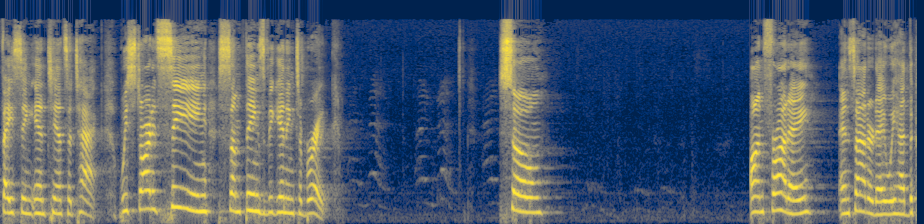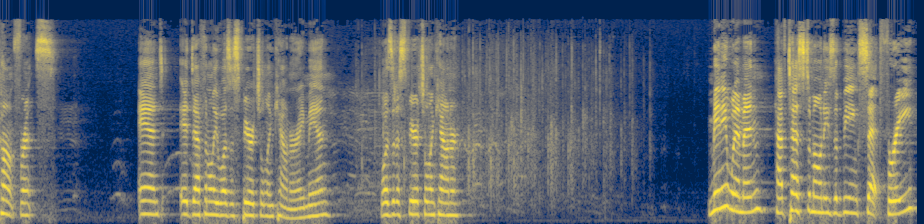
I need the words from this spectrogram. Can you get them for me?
facing intense attack. We started seeing some things beginning to break. So on Friday and Saturday, we had the conference, and it definitely was a spiritual encounter. Amen? Was it a spiritual encounter? Many women have testimonies of being set free.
